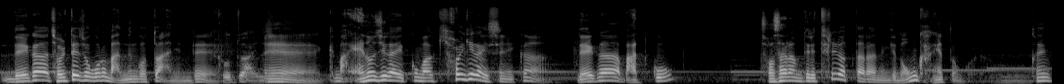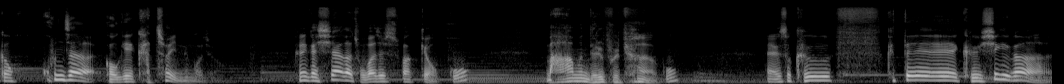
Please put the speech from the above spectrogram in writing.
내가 절대적으로 맞는 것도 아닌데, 그것도 아니지. 예, 그 막 에너지가 있고 막 혈기가 있으니까 내가 맞고 저 사람들이 틀렸다라는 게 너무 강했던 거예요. 음. 그러니까 혼자 거기에 갇혀 있는 거죠. 그러니까 시야가 좁아질 수밖에 없고 마음은 늘 불편하고 음. 네, 그래서 그 그때 그 시기가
